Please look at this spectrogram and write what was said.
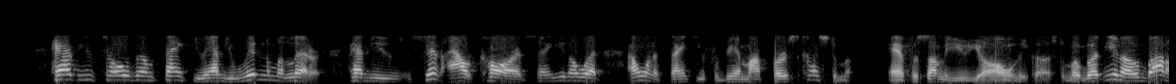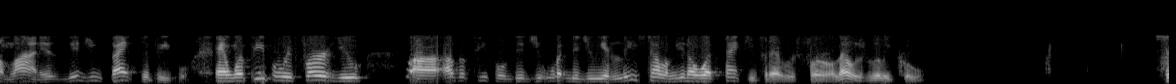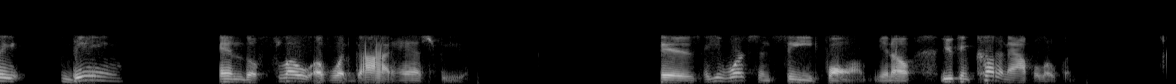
have you told them thank you? Have you written them a letter? Have you sent out cards saying, you know what, I want to thank you for being my first customer? And for some of you, your only customer. But, you know, bottom line is, did you thank the people? And when people referred you, uh, other people, did you what did you at least tell them? You know what? Thank you for that referral. That was really cool. See, being in the flow of what God has for you is He works in seed form. You know, you can cut an apple open.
